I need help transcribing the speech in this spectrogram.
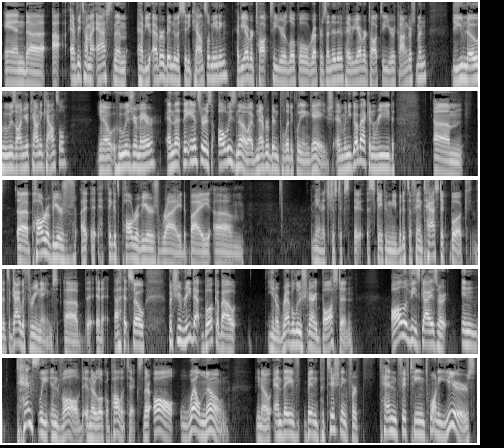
And uh, I, every time I ask them, "Have you ever been to a city council meeting? Have you ever talked to your local representative? Have you ever talked to your congressman? Do you know who is on your county council?" you know who is your mayor and that the answer is always no i've never been politically engaged and when you go back and read um, uh, paul revere's I, I think it's paul revere's ride by um, man it's just ex- escaping me but it's a fantastic book that's a guy with three names uh, and uh, so but you read that book about you know revolutionary boston all of these guys are intensely involved in their local politics. They're all well known, you know, and they've been petitioning for 10, 15, 20 years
